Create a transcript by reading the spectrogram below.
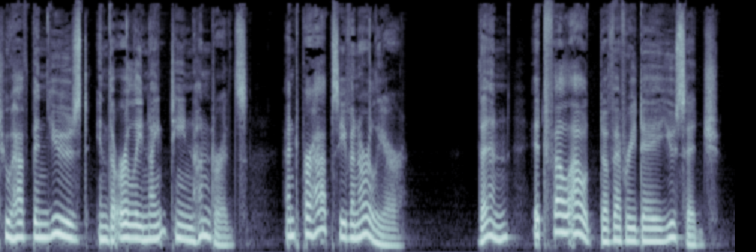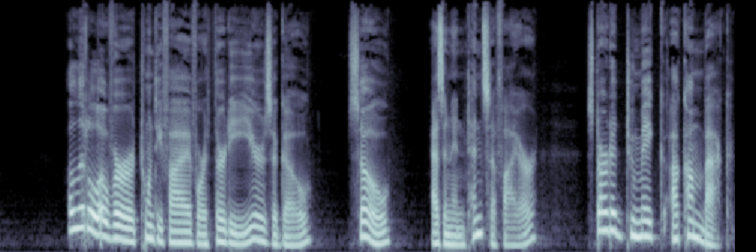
to have been used in the early 1900s, and perhaps even earlier. Then it fell out of everyday usage. A little over 25 or 30 years ago, so, as an intensifier, started to make a comeback.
